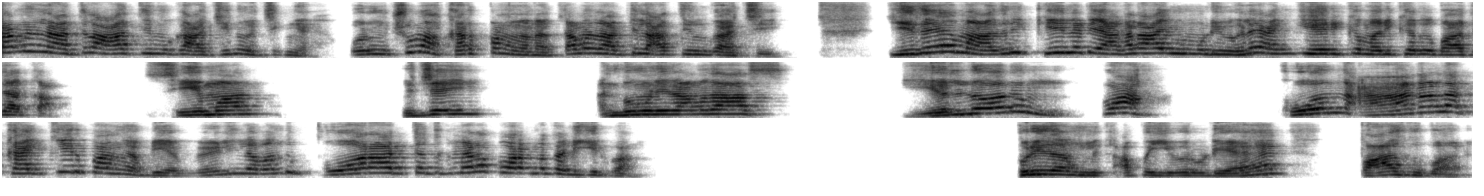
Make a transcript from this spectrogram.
தமிழ்நாட்டில் அதிமுக ஆட்சின்னு வச்சுக்கங்க. ஒரு சும்மா கற்பனை தானே தமிழ்நாட்டில் அதிமுக ஆட்சி. இதே மாதிரி கீழடி அகலாய்வு முடிவுகளை அங்கீகரிக்க மறுக்கிறது பாஜக. சீமான் விஜய் அன்புமணி ராமதாஸ் எல்லோரும் வா கொந்து அனல கக்கியிருப்பாங்க. அப்படியே வெளியில வந்து போராட்டத்துக்கு மேல போராட்டத்தை அடிக்கிருப்பாங்க. புரியுதா உங்களுக்கு? அப்ப இவருடைய பாகுபாடு.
